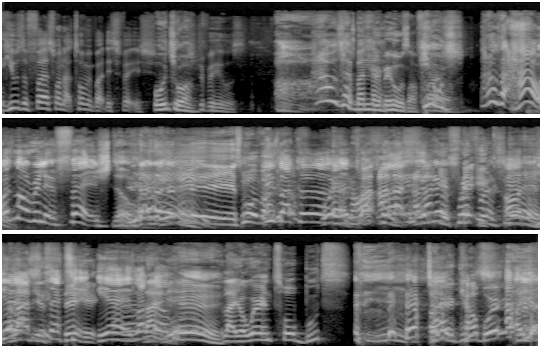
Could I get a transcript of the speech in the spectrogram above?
he was the first one that told me about this fetish. Which one? Stripper heels. And I was like, man, Stripper was are fire. heels. And I was like, how? Well, it's not really a fetish though. Yeah, yeah, yeah, yeah, yeah. It's more about. It's like a. Wait, a no, I, I like, I like the aesthetic. preference, I- yeah. yeah, I like the aesthetic. aesthetic. Yeah, it's like, Like, a. Yeah. Like you're wearing tall boots. Are you a cowboy? Are you a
